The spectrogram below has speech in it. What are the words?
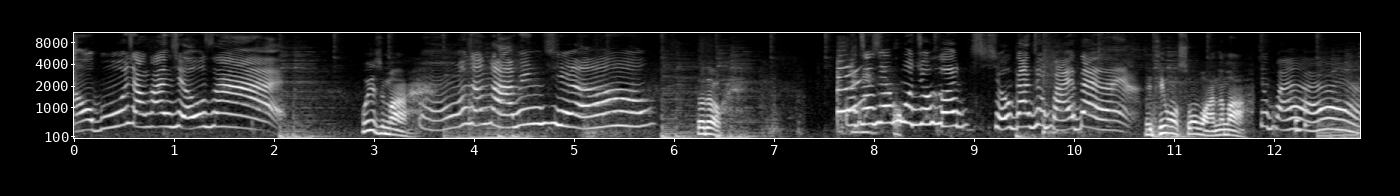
啊，我不想看球赛。为什么？嗯，我想打冰球。豆豆，那这些护具和球杆就白带了呀，你听我说完了嘛？就白来了呀。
